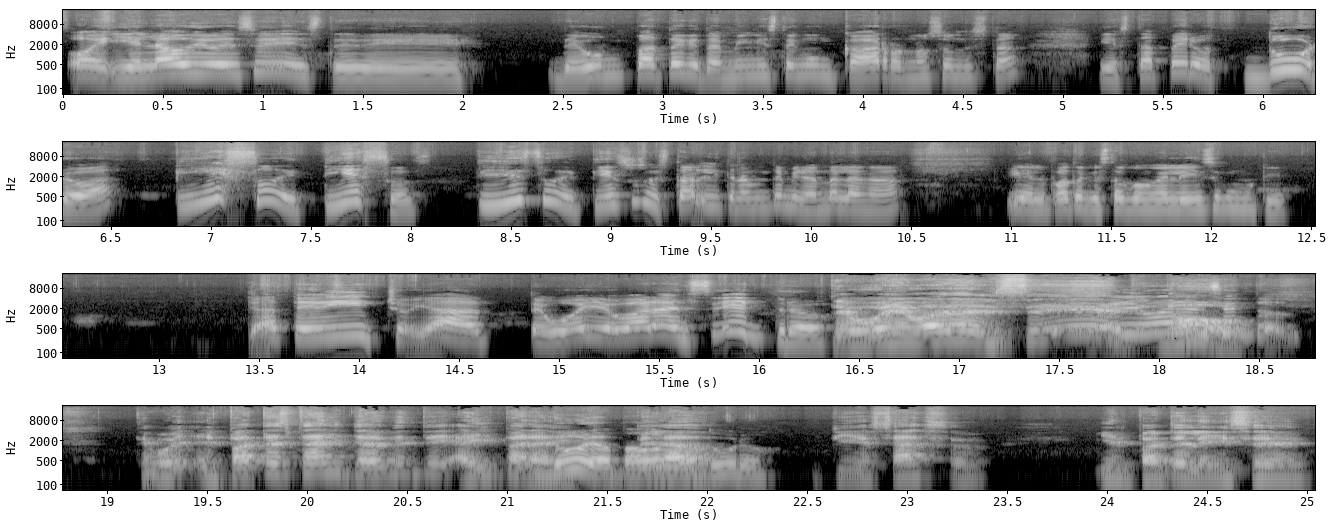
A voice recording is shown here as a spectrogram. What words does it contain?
Oye, y el audio ese, este, de, de un pata que también está en un carro, no sé dónde está, y está pero duro, ¿ah? Tieso de tiesos, tieso de tiesos, está literalmente mirando a la nada, y el pata que está con él le dice como que, ya te he dicho, ya, te voy a llevar al centro. Te voy a llevar al Te voy a centro. llevar al No, centro. te voy- el pata está literalmente ahí para Duro, Paola, duro. Piezazo. Y el pata le dice.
